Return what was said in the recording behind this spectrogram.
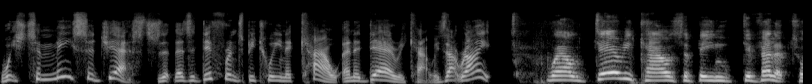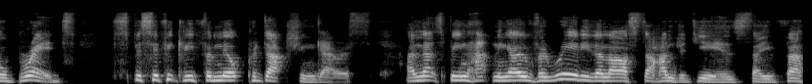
which to me suggests that there's a difference between a cow and a dairy cow. Is that right? Well, dairy cows have been developed or bred specifically for milk production, Gareth, and that's been happening over really the last hundred years. They've uh,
